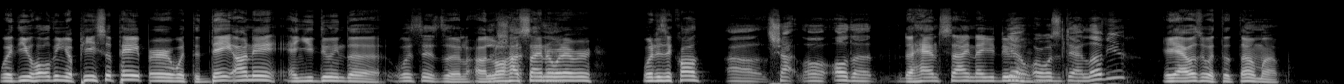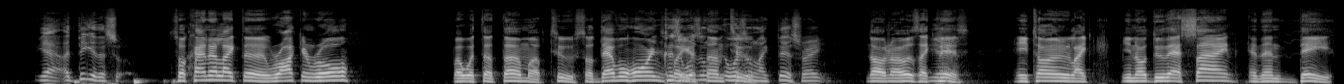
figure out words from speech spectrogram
With you holding a piece of paper with the date on it, and you doing the what's this the aloha sign or whatever? What is it called? Uh, shot. Oh, oh, the The hand sign that you do. yeah, or was it the I love you? Yeah, it was with the thumb up. Yeah, I think that's So kind of like the rock and roll, but with the thumb up too. So devil horns, because but it your wasn't. thumb It too. wasn't like this, right? no, no, it was like Yeah. this. And he told him like, you know, do that sign and then date.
